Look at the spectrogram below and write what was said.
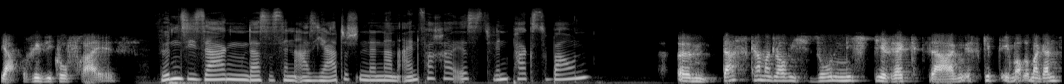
ja risikofrei ist. Würden Sie sagen, dass es in asiatischen Ländern einfacher ist, Windparks zu bauen? Ähm, das kann man, glaube ich, so nicht direkt sagen. Es gibt eben auch immer ganz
